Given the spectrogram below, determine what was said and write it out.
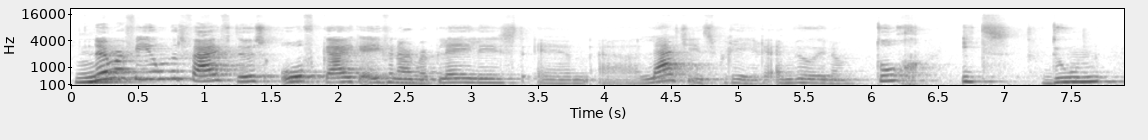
Nummer 405 dus. Of kijk even naar mijn playlist en uh, laat je inspireren. En wil je dan toch iets doen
